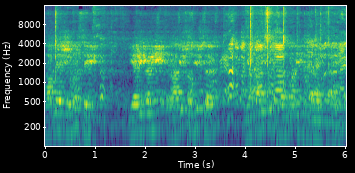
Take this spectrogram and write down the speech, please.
आपल्या शिवस्ते या ठिकाणी राजू संजीवकर यांना सन्मानित करायचं आहे.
